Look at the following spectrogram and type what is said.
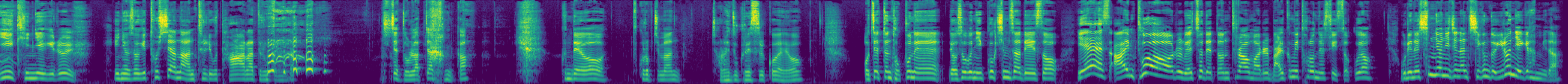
이 긴 얘기를 이 녀석이 토시 하나 안 틀리고 다 알아들은 겁니다. 진짜 놀랍지 않습니까? 근데요, 부끄럽지만 저래도 그랬을 거예요. 어쨌든 덕분에 녀석은 입국 심사대에서 Yes, I'm tour를 외쳐댔던 트라우마를 말끔히 털어낼 수 있었고요. 우리는 10년이 지난 지금도 이런 얘기를 합니다.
